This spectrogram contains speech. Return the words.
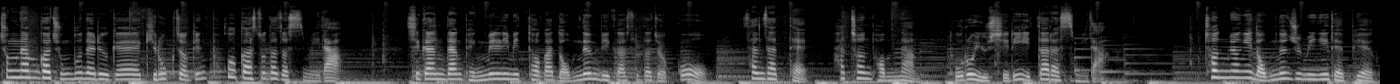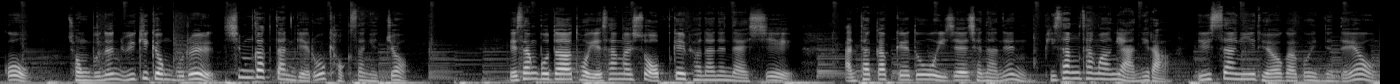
충남과 중부 내륙에 기록적인 폭우가 쏟아졌습니다. 시간당 100mm가 넘는 비가 쏟아졌고 산사태, 하천 범람, 도로 유실이 잇따랐습니다. 1000명이 넘는 주민이 대피했고 정부는 위기 경보를 심각 단계로 격상했죠. 예상보다 더 예상할 수 없게 변하는 날씨. 안타깝게도 이제 재난은 비상 상황이 아니라 일상이 되어가고 있는데요.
